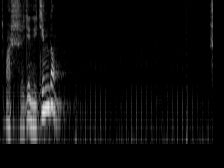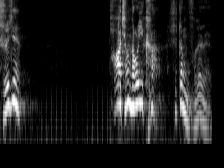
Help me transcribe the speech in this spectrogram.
就把史进给惊动了。史进爬墙头一看，是政府的人，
